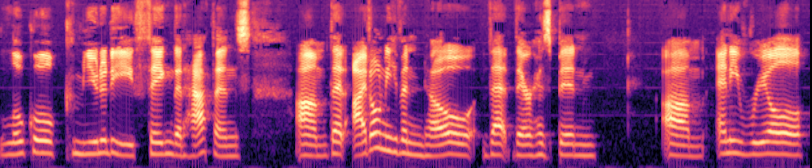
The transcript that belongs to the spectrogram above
local community thing that happens um, that I don't even know that there has been um, any real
